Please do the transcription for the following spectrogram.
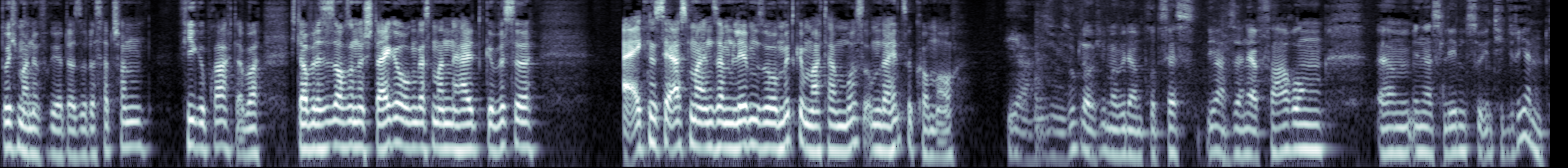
durchmanövriert. Also das hat schon viel gebracht. Aber ich glaube, das ist auch so eine Steigerung, dass man halt gewisse Ereignisse erstmal in seinem Leben so mitgemacht haben muss, um da hinzukommen auch. Ja, sowieso glaube ich immer wieder ein Prozess, ja, seine Erfahrungen ähm, in das Leben zu integrieren.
